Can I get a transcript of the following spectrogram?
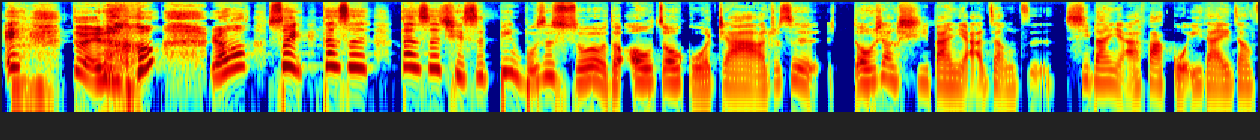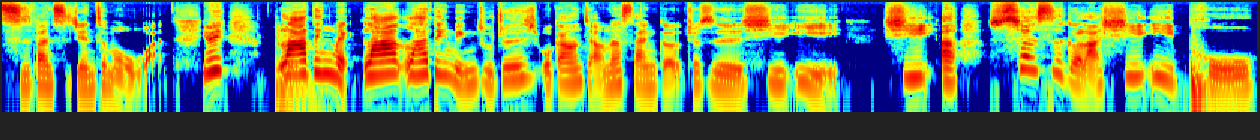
哎，对，然后，然后，所以，但是，但是，其实并不是所有的欧洲国家啊，就是都像西班牙这样子，西班牙、法国、意大利这样吃饭时间这么晚。因为拉丁美拉拉丁民族就是我刚刚讲那三个，就是西裔、西啊，算四个啦，西裔、葡。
